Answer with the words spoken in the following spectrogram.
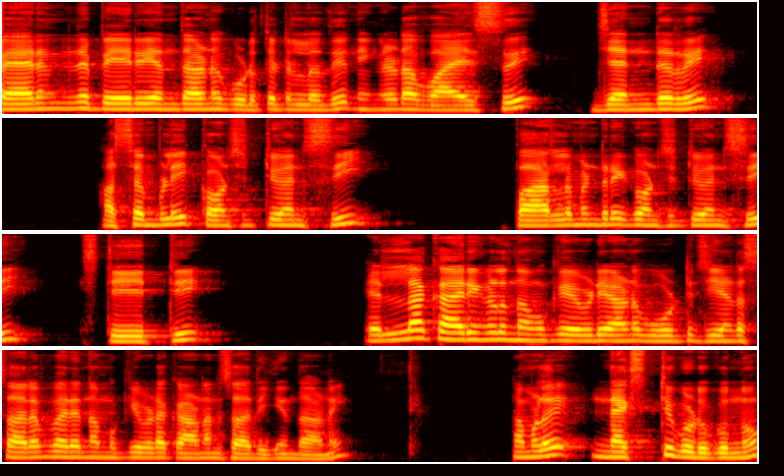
പേരന്റിന്റെ പേര് എന്താണ് കൊടുത്തിട്ടുള്ളത് നിങ്ങളുടെ വയസ്സ് gender assembly constituency parliamentary constituency state എല്ലാ കാര്യങ്ങളും നമുക്ക് എവിടെയാണ് വോട്ട് ചെയ്യേണ്ട സ്ഥലം വരെ നമുക്ക് ഇവിടെ കാണാൻ സാധിക്കുന്നതാണ്. നമ്മൾ നെക്സ്റ്റ് കൊടുക്കുന്നു.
